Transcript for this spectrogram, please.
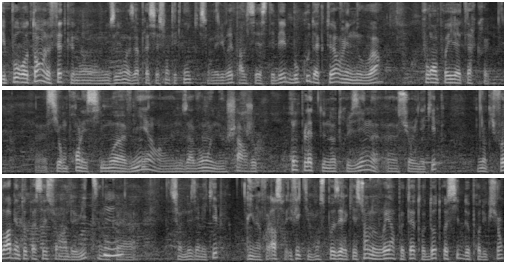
et, pour autant, le fait que nous, ayons des appréciations techniques qui sont délivrées par le CSTB, beaucoup d'acteurs viennent nous voir pour employer la terre crue. Euh, si on prend les six mois à venir, euh, nous avons une charge complète de notre usine sur une équipe. Donc il faudra bientôt passer sur un 2-8, mhm. sur une deuxième équipe. il va falloir effectivement se poser la question d'ouvrir peut-être d'autres sites de production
